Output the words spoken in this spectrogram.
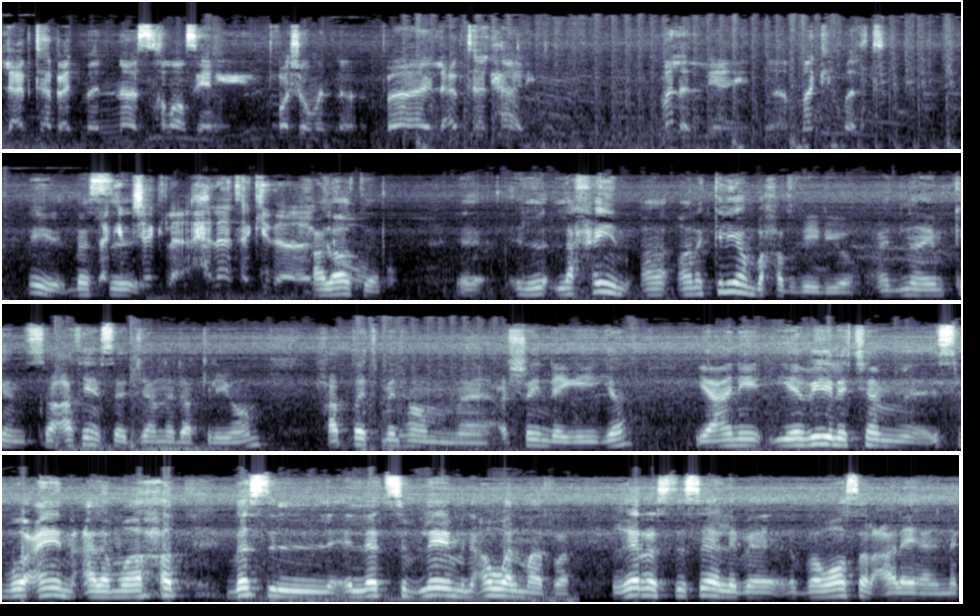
لعبتها بعد ما الناس خلاص يعني طفشوا منها فلعبتها لحالي. ملل يعني ما كملت. إي بس لكن شكلها حالاتها كذا حالاتها. لحين أنا كل يوم بحط فيديو. عندنا يمكن ساعتين سجلنا ذاك اليوم. حطيت منهم آه، 20 دقيقة. يعني يبي لي كم أسبوعين على ما أحط بس ال let's play من أول مرة. غير السلسلة اللي بواصل عليها إنك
